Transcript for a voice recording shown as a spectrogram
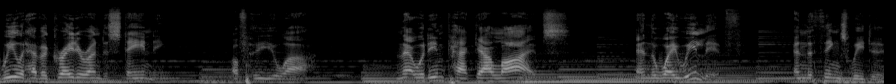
we would have a greater understanding of who you are. And that would impact our lives and the way we live and the things we do.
